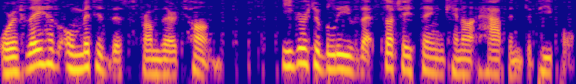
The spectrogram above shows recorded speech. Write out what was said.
or if they have omitted this from their tongue, eager to believe that such a thing cannot happen to people.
